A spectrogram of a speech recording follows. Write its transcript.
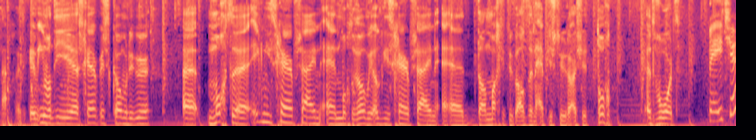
nou goed. Ik heb iemand die eh, scherp is de komende uur. Eh, mocht ik niet scherp zijn en mocht Romy ook niet scherp zijn... dan mag je natuurlijk altijd een appje sturen... als je toch het woord Beetje.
